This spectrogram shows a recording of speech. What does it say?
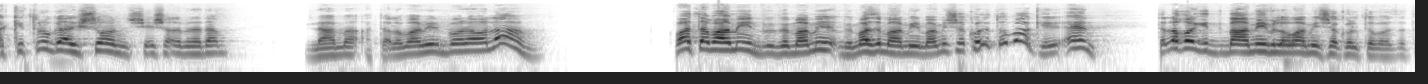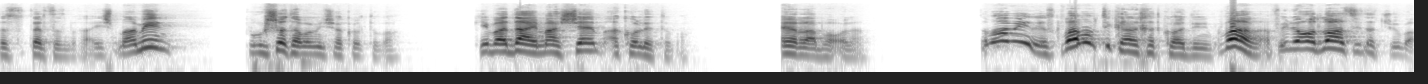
הקטרוג הראשון שיש על הבן אדם, למה אתה לא מאמין בו לעולם? כבר אתה מאמין, ומאמין, ומה זה מאמין? מאמין שהכל לטובה, כי אין. אתה לא יכול להגיד מאמין ולא מאמין שהכל לטובה, אתה סותר את עצמך. יש מאמין, פירושו אתה מאמין שהכל לטובה. כי ודאי, מה השם, הכל לטובה. אין רע בעולם. אתה מאמין, אז כבר ממתיקה לך את כל הדינים, כבר, אפילו עוד לא עשית תשובה.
